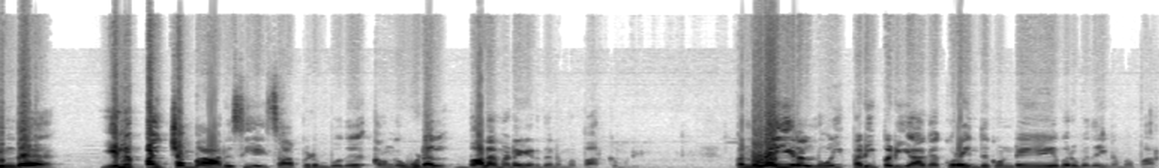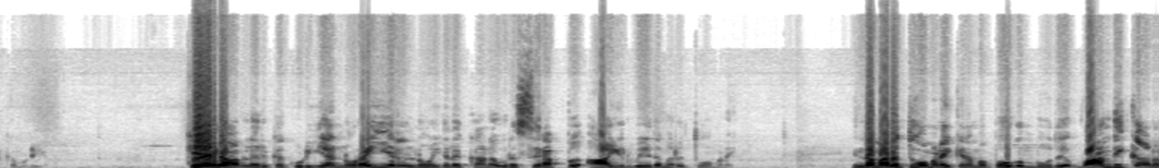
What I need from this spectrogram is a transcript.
இந்த இலுப்பை சம்பா அரிசியை சாப்பிடும்போது அவங்க உடல் பலமடைகிறத நம்ம பார்க்க முடியும். இப்போ நுரையீரல் நோய் படிப்படியாக குறைந்து கொண்டே வருவதை நம்ம பார்க்க முடியும். கேரளாவில் இருக்கக்கூடிய நுரையீரல் நோய்களுக்கான ஒரு சிறப்பு ஆயுர்வேத மருத்துவமனை. இந்த மருத்துவமனைக்கு நம்ம போகும்போது வாந்திக்கான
